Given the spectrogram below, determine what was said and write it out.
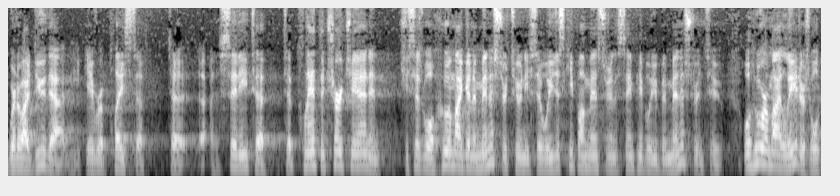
where do I do that? And He gave her a place to, to a city to, to plant the church in. And she says, Well, who am I going to minister to? And he said, Well, you just keep on ministering to the same people you've been ministering to. Well, who are my leaders? Well,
